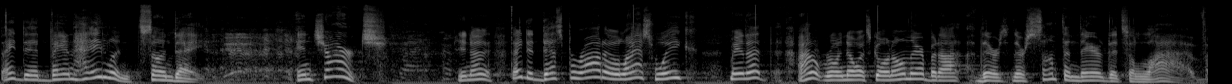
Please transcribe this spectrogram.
They did Van Halen Sunday in church. You know, they did Desperado last week. Man, that, I don't really know what's going on there, but I, there's, there's something there that's alive,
